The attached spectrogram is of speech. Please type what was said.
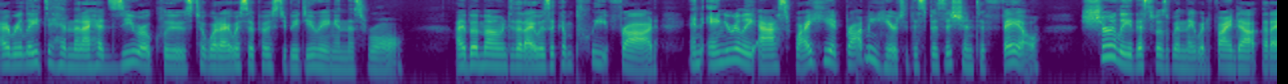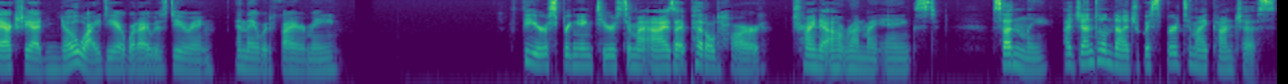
I relayed to him that I had zero clues to what I was supposed to be doing in this role. I bemoaned that I was a complete fraud and angrily asked why he had brought me here to this position to fail. Surely this was when they would find out that I actually had no idea what I was doing and they would fire me. Fear springing tears to my eyes, I pedaled hard, trying to outrun my angst. Suddenly, a gentle nudge whispered to my conscience,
